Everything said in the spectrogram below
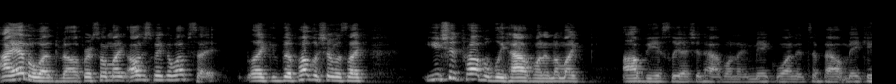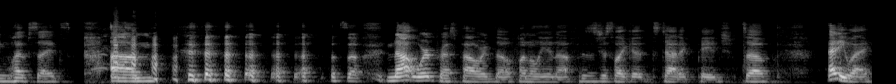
I am a web developer, so I'm like, I'll just make a website. Like the publisher was like, you should probably have one, and I'm like, obviously I should have one. I make one. It's about making websites. Um, so not WordPress powered though. Funnily enough, this is just like a static page. So anyway,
